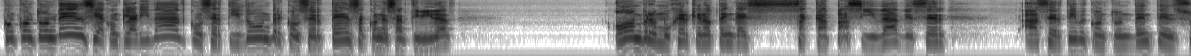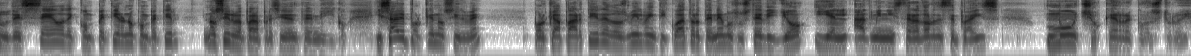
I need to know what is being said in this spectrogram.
Con contundencia, con claridad, con certidumbre, con certeza, con asertividad. Hombre o mujer que no tenga esa capacidad de ser asertivo y contundente en su deseo de competir o no competir, no sirve para presidente de México. ¿Y sabe por qué no sirve? Porque a partir de 2024 tenemos usted y yo y el administrador de este país mucho que reconstruir.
